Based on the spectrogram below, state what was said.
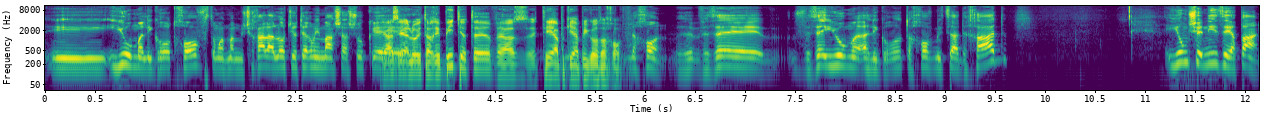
היא איום על אגרות חוב, זאת אומרת, ממשיכה לעלות יותר ממה שהשוק... אה, יעלו את הריבית יותר ואז תהיה הפגיעה באגרות החוב. נכון, וזה, וזה איום על אגרות החוב מצד אחד. איום שני זה יפן.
